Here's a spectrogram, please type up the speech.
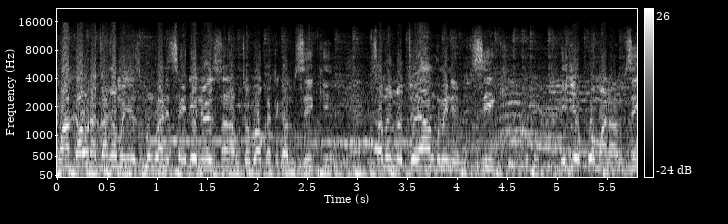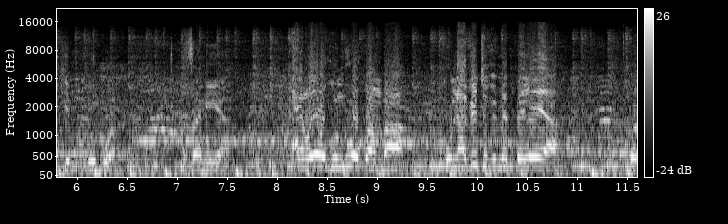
mwaka huu nataka Mwenyezi Mungu anisaidie niweze sana kutoboa katika mziki, sababu ndoto yangu mimi ni mziki, nije kuwa mwanamziki mkubwa Tanzania. Nimekuja kugundua kwamba kuna vitu vimepelea, kwa hiyo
